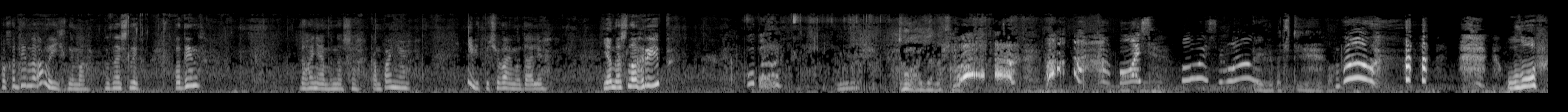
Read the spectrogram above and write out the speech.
походили, але їх нема. Знайшли один, доганяємо нашу компанію і відпочиваємо далі. Я знайшла гриб. Опа! Ось! Ось! Вау! Три гриба, чотири гриба. Вау! Улов.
